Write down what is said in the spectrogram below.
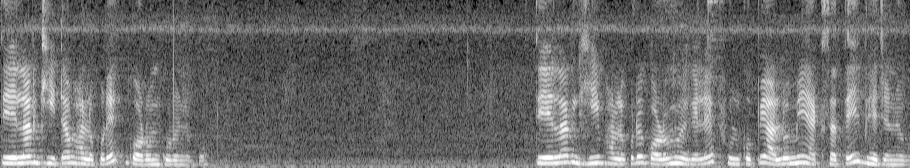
তেল আর ঘিটা ভালো করে গরম করে নেব। তেল আর ঘি ভালো করে গরম হয়ে গেলে ফুলকপি, আলু আমি একসাথেই ভেজে নেব।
